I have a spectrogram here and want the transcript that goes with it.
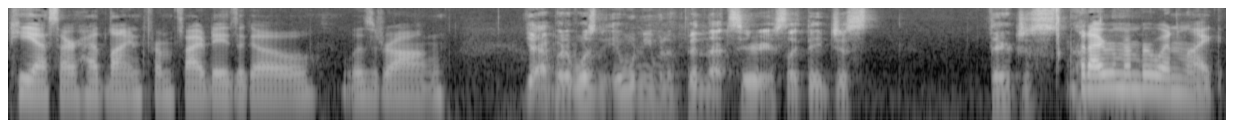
PS our headline from 5 days ago was wrong. Yeah, but it wasn't it wouldn't even have been that serious. Like they just they're just But I, I remember when like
